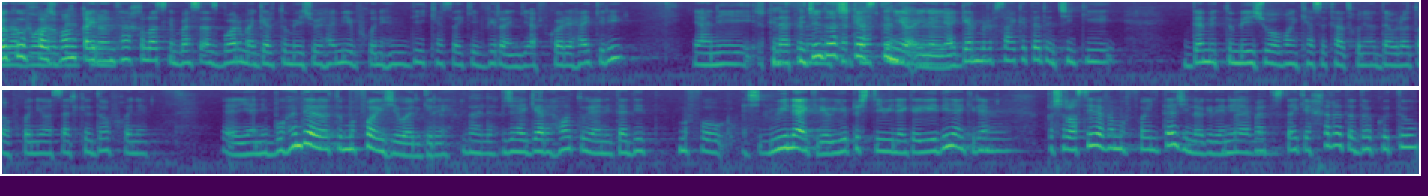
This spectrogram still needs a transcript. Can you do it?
دکو خوش خۆشبان قەیران تا خلاصکن بس از بار مگر تو می‌شوی هەمی بخونی هەندی که ڤرەنگی افکار هەکری یعنی نتیجه داشکەستن یا ئینە؟ یا گەر مرف ساکەتەرن چینکی دەمێت یعنی تو مێژ ئەوان کەسە تاتخۆنی دەولات ئەفخۆنی سەرکرد دەفخۆنێ ینی بۆ هەندێک تو بله. وەرگێ بژگەر هاتو یعنی ینی مفو، مفۆوی ناکرێ و یە پشتی وی نەکرێ دی ناکرێ پش ڕاستی بە مفۆیل تاژی ناگرێنی ئەفتشتاکی خرەتە دەکوت و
